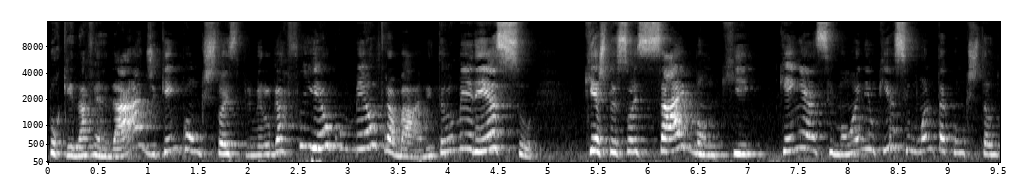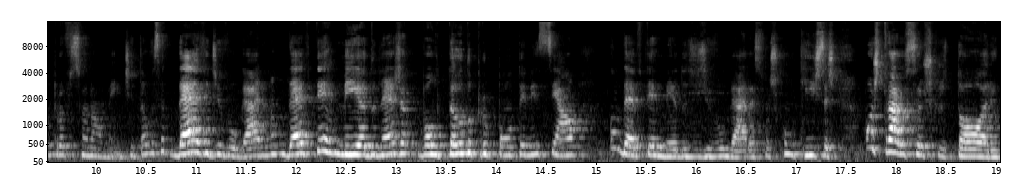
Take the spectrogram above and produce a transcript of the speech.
Porque, na verdade, quem conquistou esse primeiro lugar fui eu com o meu trabalho. Então, eu mereço que as pessoas saibam que quem é a Simone e o que a Simone está conquistando profissionalmente. Então você deve divulgar e não deve ter medo, né? Já voltando para o ponto inicial, não deve ter medo de divulgar as suas conquistas, mostrar o seu escritório,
